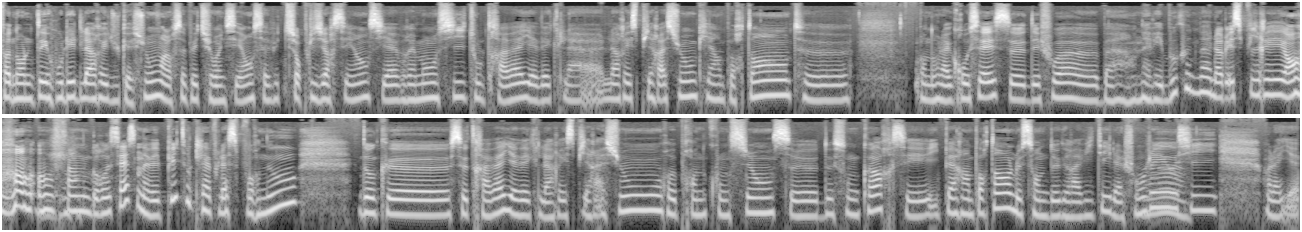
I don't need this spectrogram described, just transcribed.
enfin dans le déroulé de la rééducation. Alors ça peut être sur une séance, ça peut être sur plusieurs séances. Il y a vraiment aussi tout le travail avec la, respiration qui est importante. Euh, pendant la grossesse, euh, des fois, euh, bah, on avait beaucoup de mal à respirer en, fin de grossesse. On n'avait plus toute la place pour nous. Donc, ce travail avec la respiration, reprendre conscience de son corps, c'est hyper important. Le centre de gravité, il a changé aussi. Voilà, il y a,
